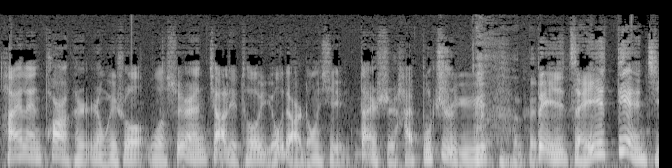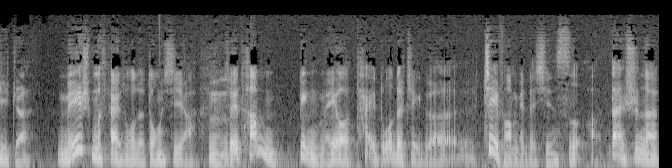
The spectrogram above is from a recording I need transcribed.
Highland Park 认为说，我虽然家里头有点东西，但是还不至于被贼惦记着，没什么太多的东西啊，所以他们并没有太多的这个这方面的心思啊。但是呢，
